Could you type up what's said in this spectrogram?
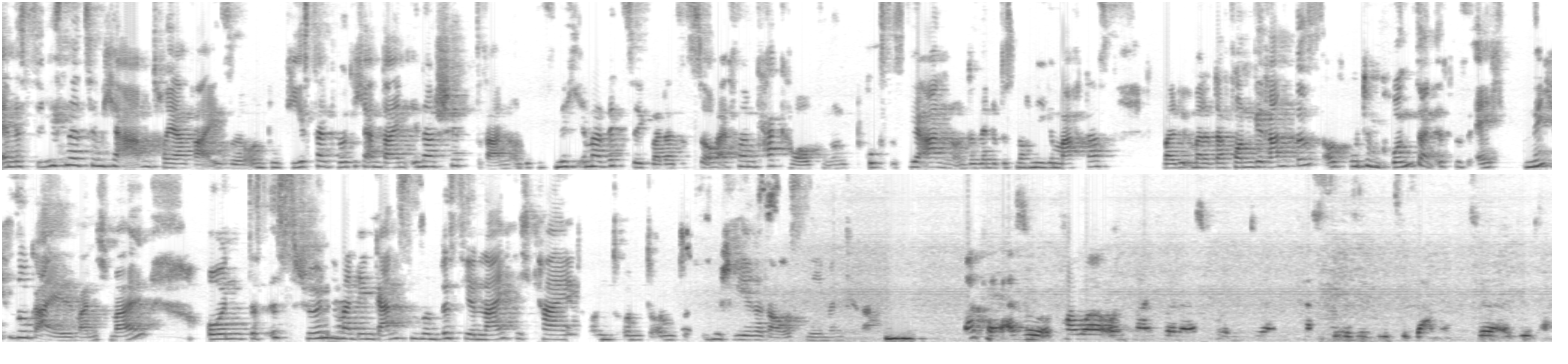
MSC ist eine ziemliche Abenteuerreise und du gehst halt wirklich an deinen Inner Shit dran. Und das ist nicht immer witzig, weil da sitzt du auch erstmal im Kackhaufen und guckst es dir an. Und wenn du das noch nie gemacht hast, weil du immer davon gerannt bist aus gutem Grund, dann ist es echt nicht so geil manchmal. Und das ist schön, wenn man dem Ganzen so ein bisschen Leichtigkeit und, und, und Schwere rausnehmen kann. Okay, also Power und Mindfulness und ähm, passt sehr, gut zusammen. Sehr gut auch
